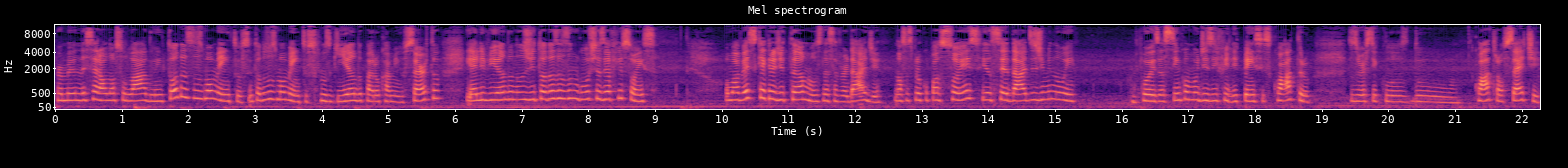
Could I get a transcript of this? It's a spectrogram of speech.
permanecerá ao nosso lado em todos os momentos, em todos os momentos, nos guiando para o caminho certo e aliviando-nos de todas as angústias e aflições. Uma vez que acreditamos nessa verdade, nossas preocupações e ansiedades diminuem. Pois, assim como diz em Filipenses 4, dos versículos do 4 ao 7,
